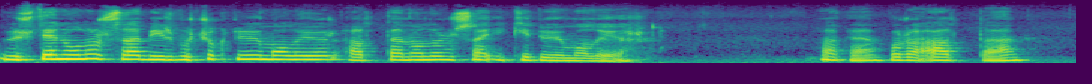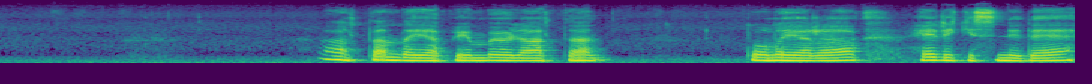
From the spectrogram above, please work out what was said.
Üstten olursa bir buçuk düğüm oluyor. Alttan olursa iki düğüm oluyor. Bakın bura alttan. Alttan da yapayım böyle alttan dolayarak her ikisini de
